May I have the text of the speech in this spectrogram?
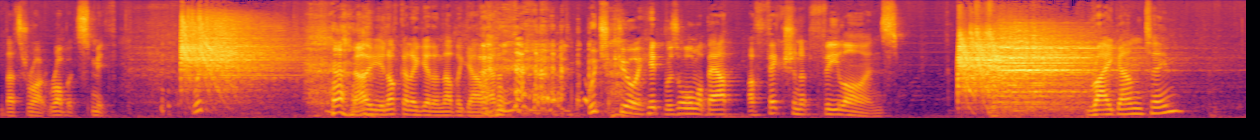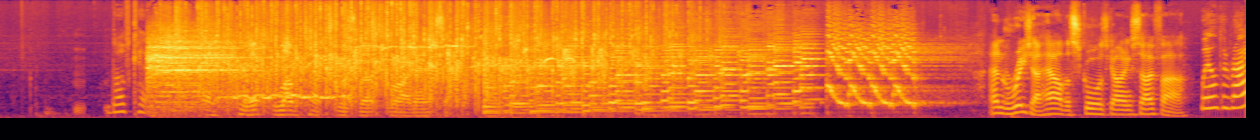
That's right, Robert Smith. Which... no, you're not going to get another go at it. Which Cure hit was all about affectionate felines? Ray gun team? Love Cat. Yep, Love Cats was the right answer. And Rita, how are the scores going so far? Well, the ray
